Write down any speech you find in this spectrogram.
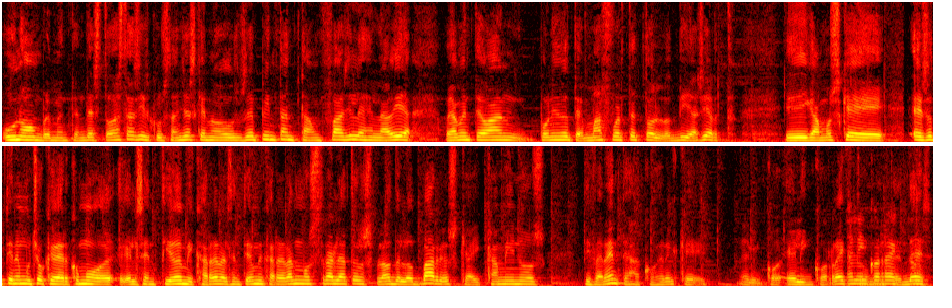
un hombre, ¿me entendés? Todas estas circunstancias que no se pintan tan fáciles en la vida, obviamente van poniéndote más fuerte todos los días, ¿cierto? Y digamos que eso tiene mucho que ver como el sentido de mi carrera. El sentido de mi carrera es mostrarle a todos los pelados de los barrios que hay caminos diferentes a coger el que el, el incorrecto, El ¿me incorrecto. entendés?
